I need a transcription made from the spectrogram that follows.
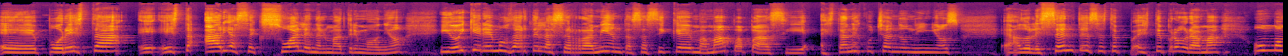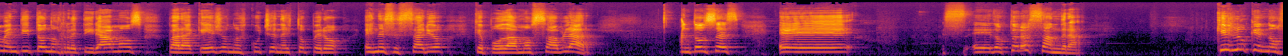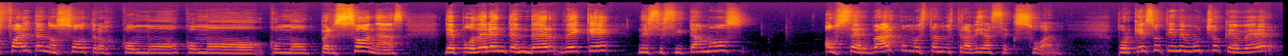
eh, por esta, eh, esta área sexual en el matrimonio. Y hoy queremos darte las herramientas. Así que mamá, papá, si están escuchando niños, adolescentes este, este programa, un momentito nos retiramos para que ellos no escuchen esto, pero es necesario que podamos hablar. Entonces, eh, doctora Sandra, ¿qué es lo que nos falta a nosotros como, como, como personas de poder entender de que necesitamos observar cómo está nuestra vida sexual, porque eso tiene mucho que ver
